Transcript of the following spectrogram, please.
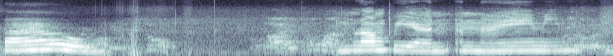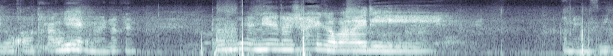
เศร้า ผมลองเปลี่ยนอันไหนมีไหมนะเดี๋ยวขอทางแยกหน่อยแล้วกัน ทางแยกนี้จะใช้กับอะไรดีอันไหนฟิต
